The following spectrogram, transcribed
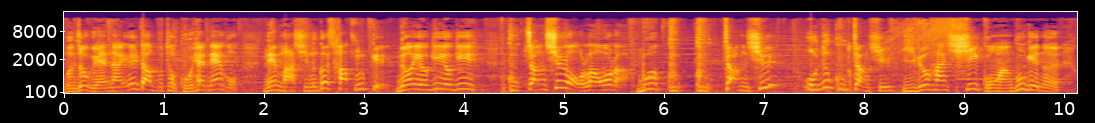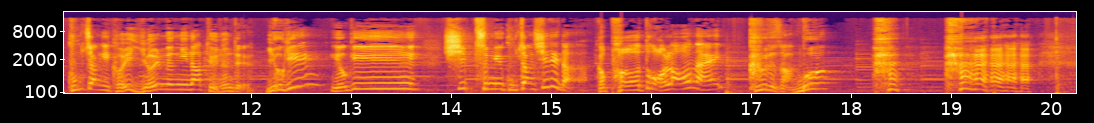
먼저 왜나 일단부터 구해내고 내 맛있는 거 사줄게 너 여기 여기 국장실로 올라오라 뭐 국, 국장실? 어느 국장실? 이러한 시공항국에는 국장이 거의 10명이나 되는데 여기? 여기 10층의 국장실이다 그 퍼뜩 올라오나 그러자 뭐?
